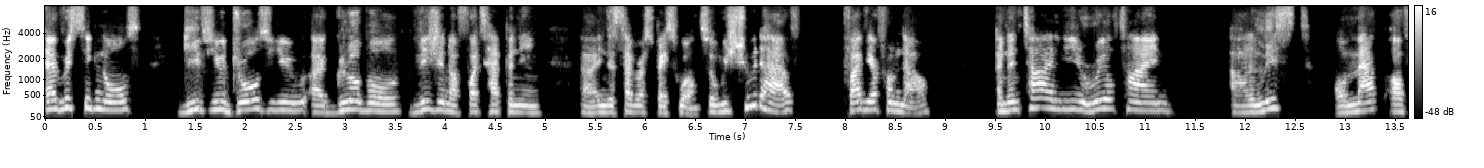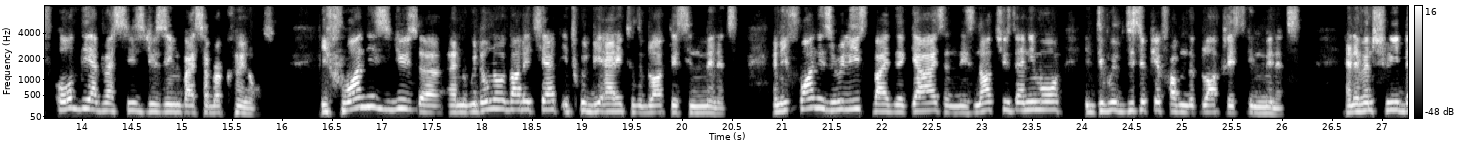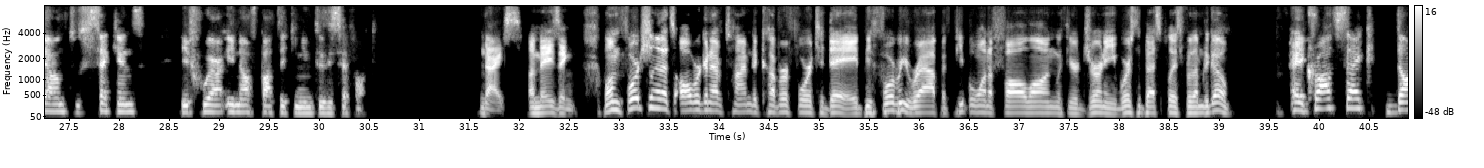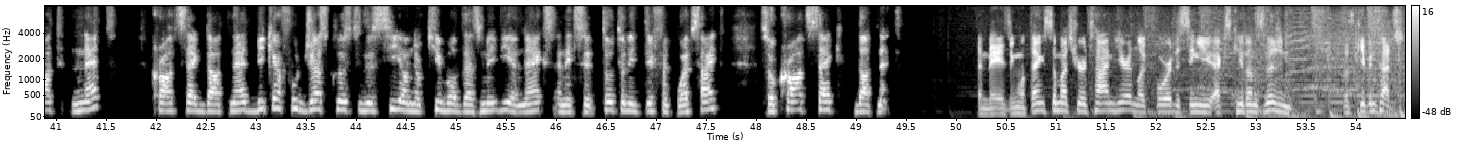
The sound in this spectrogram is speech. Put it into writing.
every signals gives you, draws you a global vision of what's happening uh, in the cyberspace world. So we should have five years from now, an entirely real-time uh, list or map of all the addresses using by cyber criminals. If one is used uh, and we don't know about it yet, it will be added to the block list in minutes. And if one is released by the guys and is not used anymore, it will disappear from the block list in minutes and eventually down to seconds if we are enough partaking into this effort. Nice. Amazing. Well, unfortunately, that's all we're going to have time to cover for today. Before we wrap, if people want to follow along with your journey, where's the best place for them to go? Hey, crowdsec.net crowdsec.net. Be careful just close to the C on your keyboard. There's maybe an X and it's a totally different website. So crowdsec.net. Amazing. Well, thanks so much for your time here and look forward to seeing you execute on this vision. Let's keep in touch.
